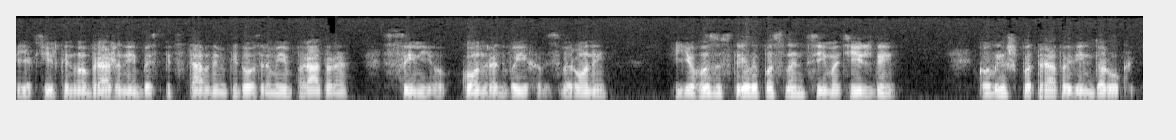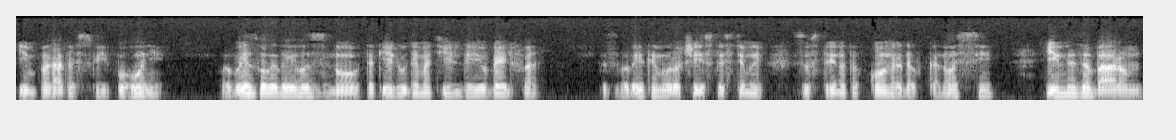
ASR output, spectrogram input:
Як тільки неображений безпідставними підозрами імператора, син його Конрад виїхав з Верони, його зустріли посланці Матільди. Коли ж потрапив він до рук імператорської погоні, визволили його знов таки люди Матільди і Вельфа. З великими урочистостями зустрінуто Конрада в Каноссі, і незабаром,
